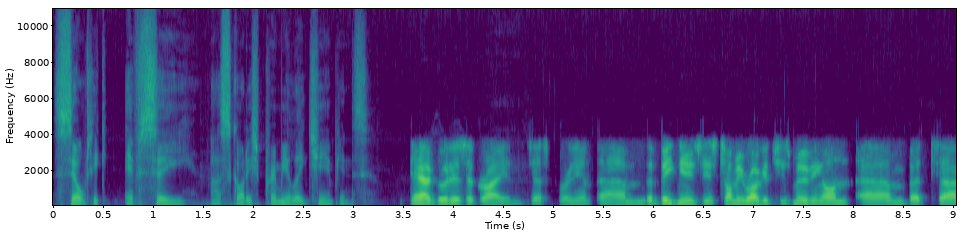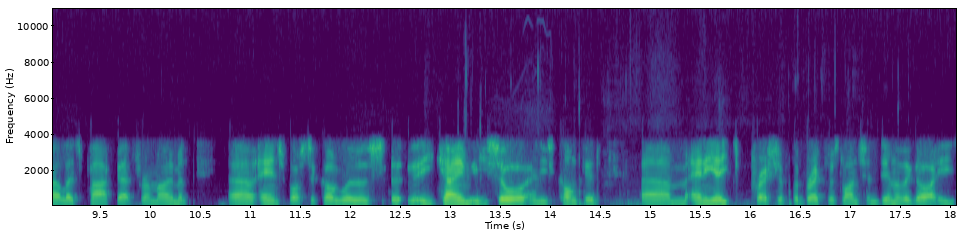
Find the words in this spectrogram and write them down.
Celtic FC are Scottish Premier League champions. How good is it, Ray? Mm. It's just brilliant. Um, the big news is Tommy Rogic is moving on, um, but uh, let's park that for a moment. Uh, Ange Postecoglou, uh, he came, he saw, and he's conquered. Um, and he eats pressure for breakfast, lunch, and dinner. The guy, he's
